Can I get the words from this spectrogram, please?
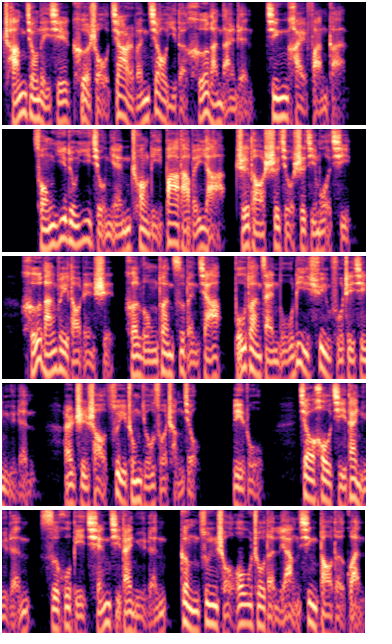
常叫那些恪守加尔文教义的荷兰男人惊骇反感。从1619年创立巴达维亚，直到19世纪末期。荷兰卫道人士和垄断资本家不断在努力驯服这些女人，而至少最终有所成就。例如，较后几代女人似乎比前几代女人更遵守欧洲的两性道德观。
